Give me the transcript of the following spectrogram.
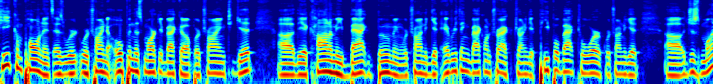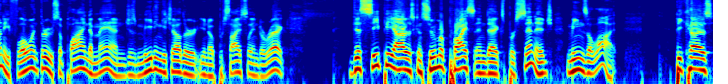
key components as we're, we're trying to open this market back up. We're trying to get uh, the economy back booming. We're trying to get everything back on track. We're trying to get people back to work. We're trying to get uh, just money flowing through, supply and demand, just meeting each other, you know, precisely and direct. This CPI, this consumer price index percentage, means a lot because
